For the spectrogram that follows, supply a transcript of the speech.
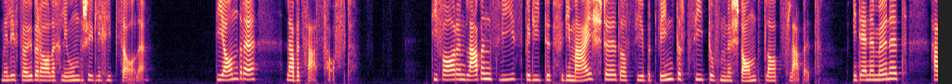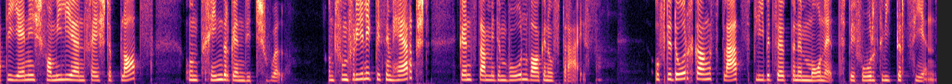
Man liest da überall ein bisschen unterschiedliche Zahlen. Die anderen leben sesshaft. Die fahrende Lebensweise bedeutet für die meisten, dass sie über die Winterzeit auf einem Standplatz leben. In diesen Monaten hat die jenische Familie einen festen Platz und die Kinder gehen in die Schule. Und vom Frühling bis im Herbst gehen sie dann mit dem Wohnwagen auf die Reise. Auf den Durchgangsplatz bleiben sie etwa einen Monat, bevor sie weiterziehen.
